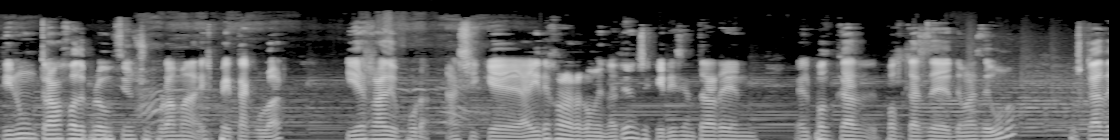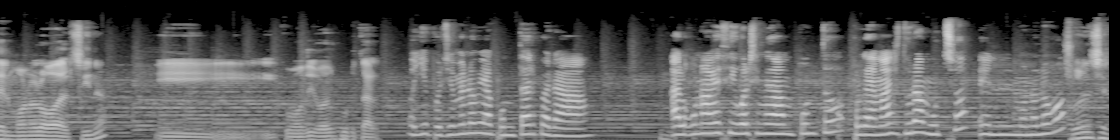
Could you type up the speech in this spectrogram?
tiene un trabajo de producción, su programa espectacular y es radio pura. Así que ahí dejo la recomendación. Si queréis entrar en el podcast, de, más de uno, buscad el monólogo de Alsina y, y como digo, es brutal. Oye, pues yo me lo voy a apuntar para alguna vez igual si me da un punto, porque además dura mucho el monólogo. Suelen ser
